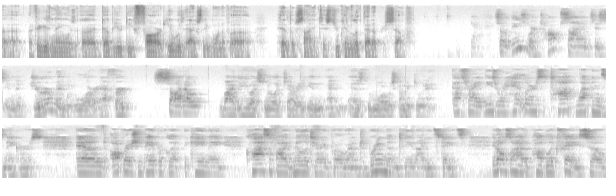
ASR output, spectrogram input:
Uh, I think his name was uh, W.D. Fard. He was actually one of Hitler's scientists. You can look that up yourself. Yeah. So these were top scientists in the German war effort, sought out by the U.S. military in as the war was coming to an end. That's right. These were Hitler's top weapons makers, and Operation Paperclip became a classified military program to bring them to the United States. It also had a public face, so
